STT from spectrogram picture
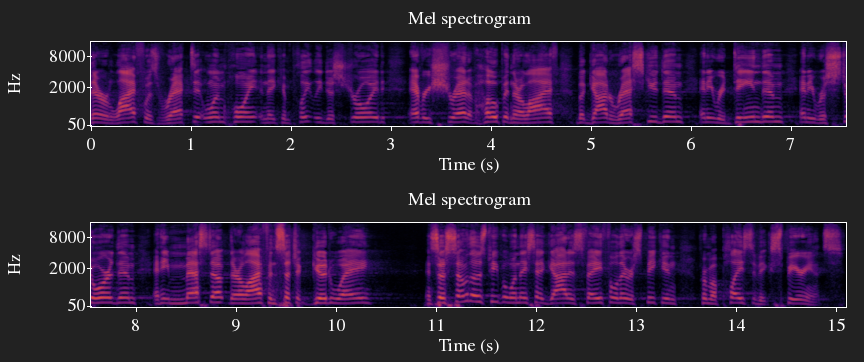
their life was wrecked at one point and they completely destroyed every shred of hope in their life, but God rescued them and He redeemed them and He restored them and He messed up their life in such a good way and so some of those people, when they said God is faithful, they were speaking from a place of experience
